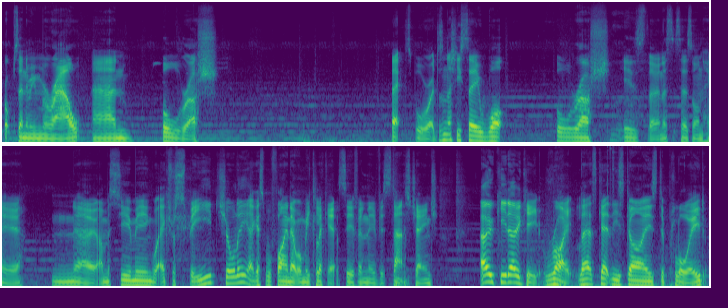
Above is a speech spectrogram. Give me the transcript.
drops enemy morale, and Bull Rush. Vex Bull Rush. It doesn't actually say what Bull Rush is, though, unless it says on here. No, I'm assuming what extra speed, surely? I guess we'll find out when we click it, see if any of his stats change. Okie dokie. Right, let's get these guys deployed.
